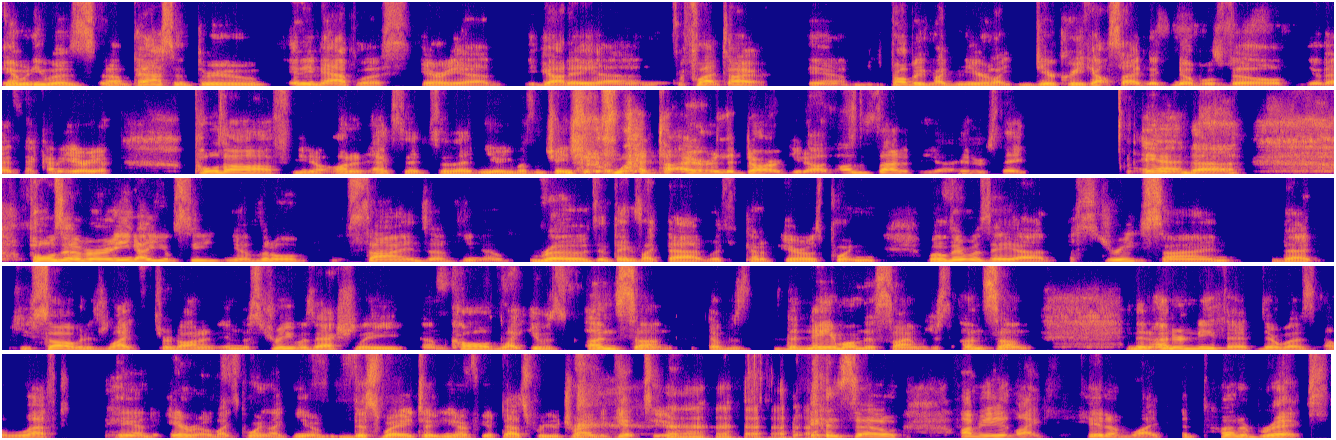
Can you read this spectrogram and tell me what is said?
And when he was um, passing through Indianapolis area, he got a, uh, flat tire. Yeah, probably like near like Deer Creek, outside like Noblesville, you know that that kind of area. Pulled off, you know, on an exit so that you know he wasn't changing a flat tire in the dark, you know, on the side of the uh, interstate and uh, pulls over. You know, you'll see you know little signs of you know roads and things like that with kind of arrows pointing. Well, there was a, uh, a street sign that he saw when his light turned on, and the street was actually um, called like it was unsung. That was the name on this sign was just unsung. And then underneath it, there was a left hand arrow, like point like you know this way to you know if, if that's where you're trying to get to. and so, I mean, it like hit him like a ton of bricks.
